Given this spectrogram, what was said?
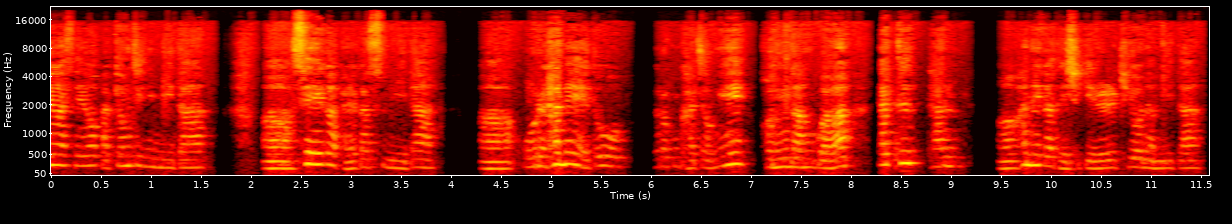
안녕하세요. 박경진입니다. 어, 새해가 밝았습니다. 어, 올 한 해에도 여러분 가정의 건강과 따뜻한 어, 한 해가 되시기를 기원합니다.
